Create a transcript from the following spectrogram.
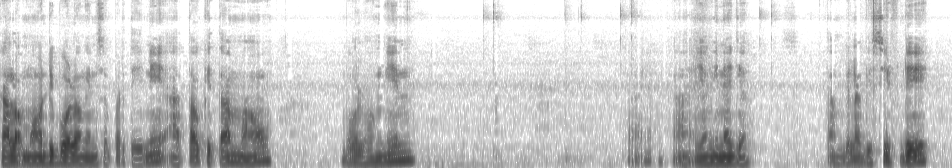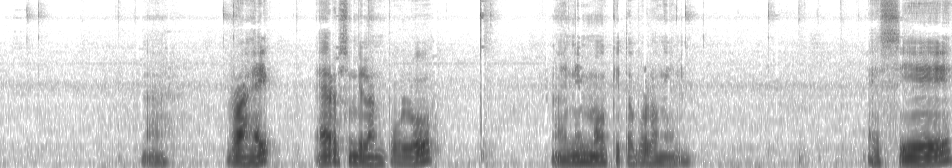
kalau mau dibolongin seperti ini atau kita mau bolongin nah yang ini aja. Tampil lagi shift D. Nah right R90. Nah ini mau kita bolongin. SY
